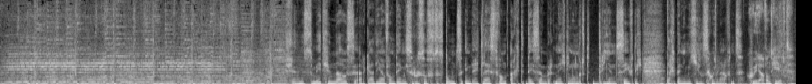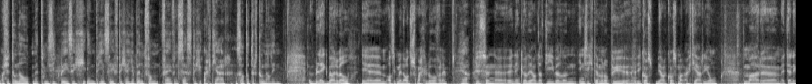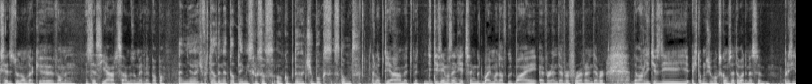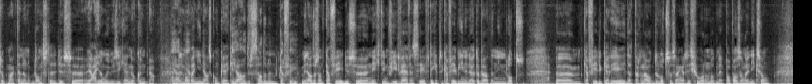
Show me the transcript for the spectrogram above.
Schönes Mädchen aus Arcadia van Demis Roussos stond in de hitlijst van 8 december 1973. Dag Benny Michiels, goedenavond. Goedenavond Geert. Was je toen al met muziek bezig in 73? Ja, je bent van 65, 8 jaar. Zat het er toen al in? Blijkbaar wel, eh, als ik mijn ouders mag geloven. Hè. Ja. Dus een, eh, ik denk wel ja, dat die wel een inzicht hebben op u. Eh, ik, was, ja, ik was maar acht jaar jong. Maar eh, uiteindelijk zeiden ze toen al dat ik eh, van mijn zes jaar samen zong met mijn papa. En je, je vertelde net dat Demis Roussos ook op de jukebox stond. Klopt, ja. Met, met, dit is een van zijn hits. En Goodbye My Love, Goodbye, Ever and Ever, Forever and Ever. Dat waren liedjes die echt op de jukebox kon zetten, waar de mensen plezier op maakten en dan op dansten. Dus uh, ja, hele mooie muziek. En ook een, ja, Ja, een man ja. waar je niet naast kon kijken. Je ouders hadden een café. Mijn ouders aan het café, dus eh 1975 heb ik het café beginnen uit te baten in Lot. Ehm, café du Carré, dat daarna ook de Lotse Zangers is geworden, omdat mijn papa zong en ik zong.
